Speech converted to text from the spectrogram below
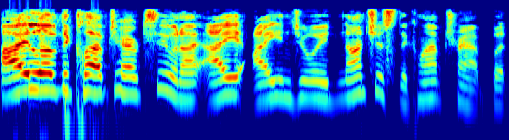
I love the claptrap too, and I, I, I enjoyed not just the claptrap, but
